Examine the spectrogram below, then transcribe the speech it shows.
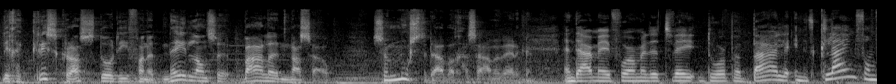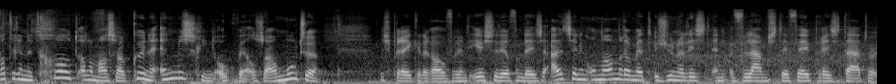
liggen kriskras door die van het Nederlandse Balen-Nassau. Ze moesten daar wel gaan samenwerken. En daarmee vormen de twee dorpen Baarle in het klein... van wat er in het groot allemaal zou kunnen en misschien ook wel zou moeten. We spreken erover in het eerste deel van deze uitzending... onder andere met journalist en Vlaams tv-presentator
